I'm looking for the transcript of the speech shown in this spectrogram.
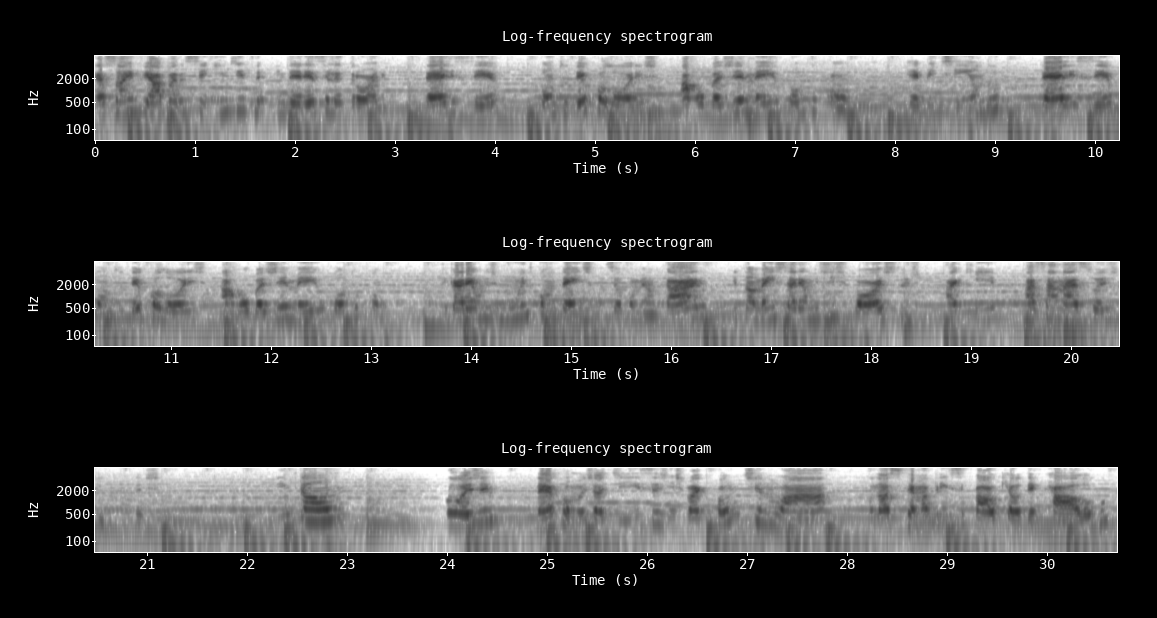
é só enviar para o seguinte endereço eletrônico: tlc.decolores@gmail.com. Repetindo, tlc.decolores@gmail.com. Ficaremos muito contentes com seu comentário e também estaremos dispostos aqui a sanar suas dúvidas. Então, hoje, né, como eu já disse, a gente vai continuar o nosso tema principal, que é o Decálogo.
